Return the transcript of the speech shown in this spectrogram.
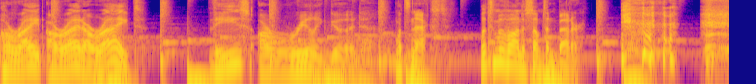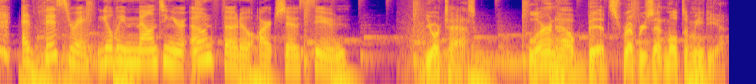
All right, all right, all right. These are really good. What's next? Let's move on to something better. At this rate, you'll be mounting your own photo art show soon. Your task learn how bits represent multimedia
